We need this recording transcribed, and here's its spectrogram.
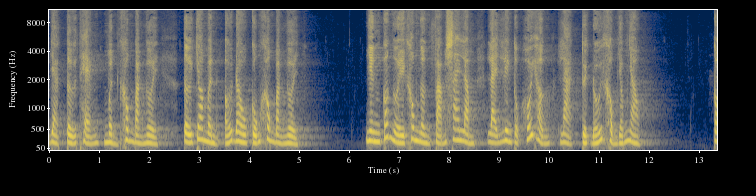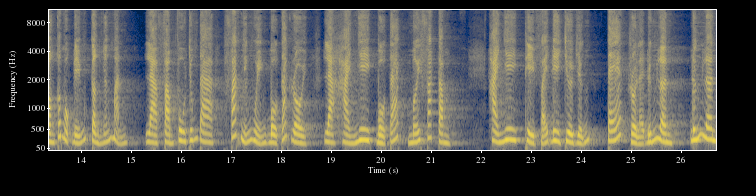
và tự thẹn mình không bằng người, tự cho mình ở đâu cũng không bằng người. Nhưng có người không ngừng phạm sai lầm lại liên tục hối hận là tuyệt đối không giống nhau. Còn có một điểm cần nhấn mạnh là phàm phu chúng ta phát những nguyện Bồ Tát rồi là hài nhi Bồ Tát mới phát tâm. Hài nhi thì phải đi chưa vững, té rồi lại đứng lên, đứng lên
